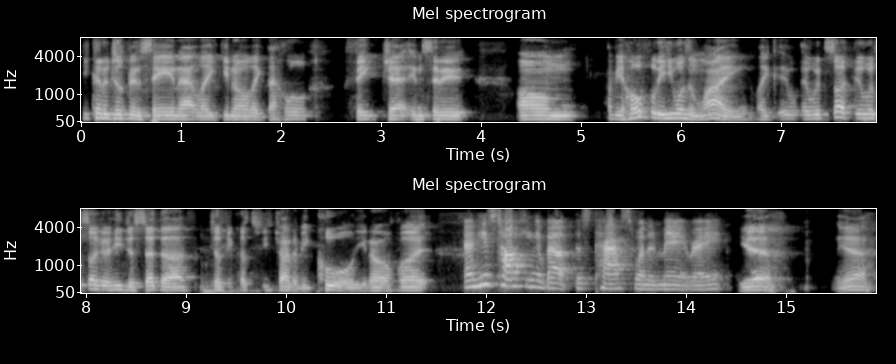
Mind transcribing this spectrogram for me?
He could have just been saying that, like you know, like that whole fake jet incident. Um, I mean, hopefully he wasn't lying. Like it, it would suck. It would suck if he just said that just because he's trying to be cool, you know. But And he's talking about this past one in May, right? yeah, yeah.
